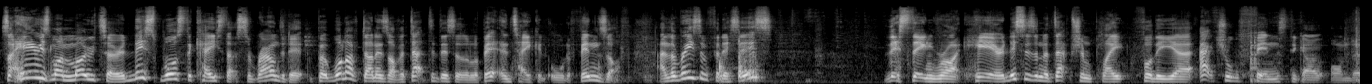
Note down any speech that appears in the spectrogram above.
So here is my motor, and this was the case that surrounded it, but what I've done is I've adapted this a little bit and taken all the fins off. And the reason for this is, this thing right here, and this is an adaptation plate for the uh, actual fins to go on the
